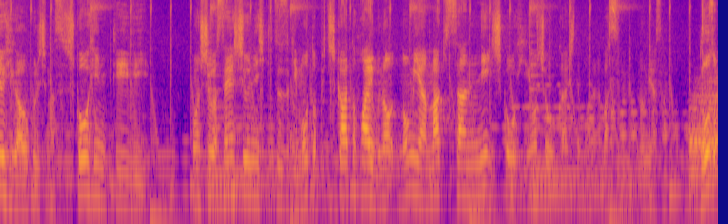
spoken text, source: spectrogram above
由紀がお送りします嗜好品 TV 今週は先週に引き続き元ピチカート5の野宮真紀さんに嗜好品を紹介してもらいます野宮さんどうぞ。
